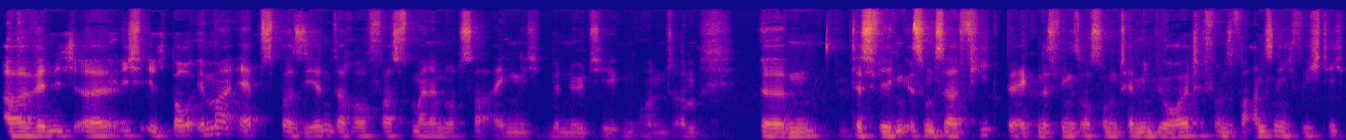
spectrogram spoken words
aber wenn ich, äh, ich, ich baue immer Apps basierend darauf, was meine Nutzer eigentlich benötigen. Und ähm, ähm, deswegen ist unser Feedback und deswegen ist auch so ein Termin wie heute für uns wahnsinnig wichtig,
